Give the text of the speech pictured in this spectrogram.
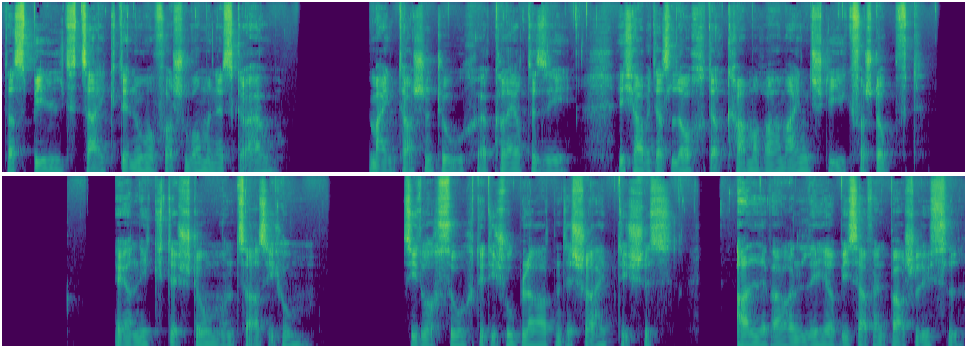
Das Bild zeigte nur verschwommenes Grau. Mein Taschentuch, erklärte sie. Ich habe das Loch der Kamera am Einstieg verstopft. Er nickte stumm und sah sich um. Sie durchsuchte die Schubladen des Schreibtisches. Alle waren leer bis auf ein paar Schlüssel.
